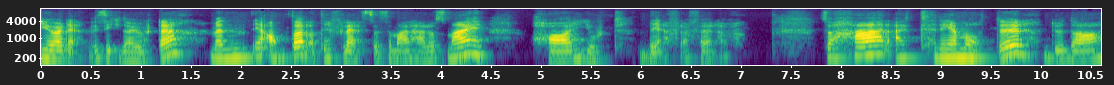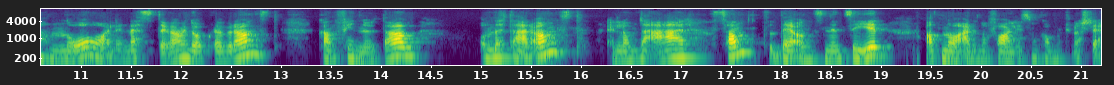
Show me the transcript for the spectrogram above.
gjør det hvis ikke du har gjort det. Men jeg antar at de fleste som er her hos meg, har gjort det fra før av. Så her er tre måter du da nå, eller neste gang du opplever angst, kan finne ut av om dette er angst, eller om det er sant, det angsten din sier, at nå er det noe farlig som kommer til å skje.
